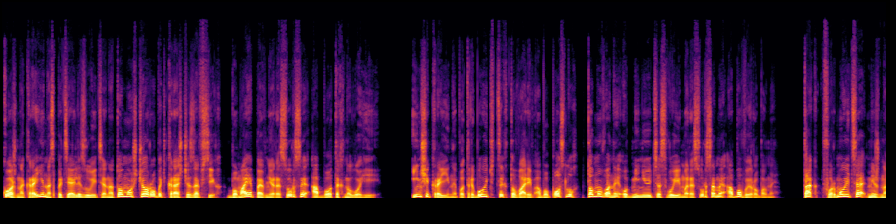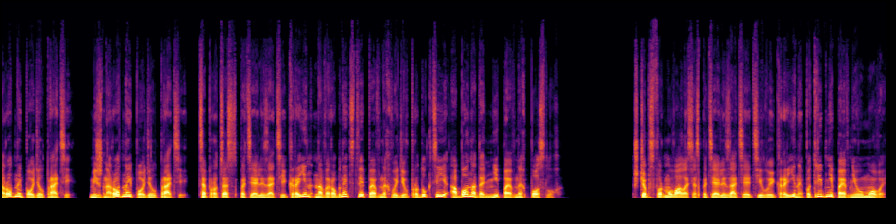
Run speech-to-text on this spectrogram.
Кожна країна спеціалізується на тому, що робить краще за всіх, бо має певні ресурси або технології. Інші країни потребують цих товарів або послуг, тому вони обмінюються своїми ресурсами або виробами. Так формується міжнародний поділ праці. Міжнародний поділ праці це процес спеціалізації країн на виробництві певних видів продукції або наданні певних послуг. Щоб сформувалася спеціалізація цілої країни, потрібні певні умови.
